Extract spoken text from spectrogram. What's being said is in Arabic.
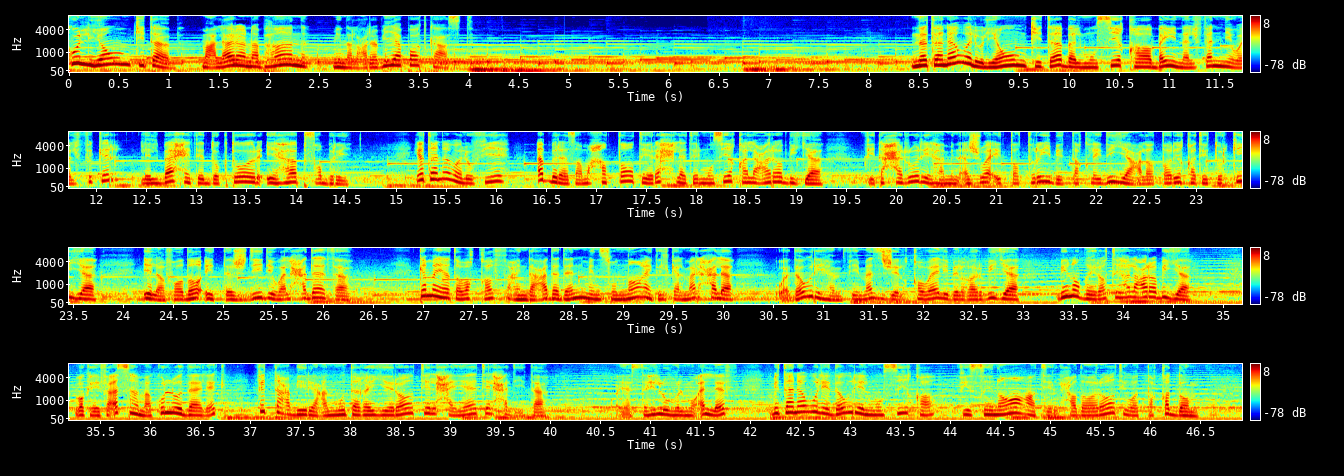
كل يوم كتاب مع لارا نبهان من العربية بودكاست. نتناول اليوم كتاب الموسيقى بين الفن والفكر للباحث الدكتور إيهاب صبري. يتناول فيه أبرز محطات رحلة الموسيقى العربية في تحررها من أجواء التطريب التقليدية على الطريقة التركية إلى فضاء التجديد والحداثة. كما يتوقف عند عدد من صناع تلك المرحلة ودورهم في مزج القوالب الغربية بنظيرتها العربية. وكيف أسهم كل ذلك في التعبير عن متغيرات الحياة الحديثة. ويستهله المؤلف بتناول دور الموسيقى في صناعة الحضارات والتقدم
